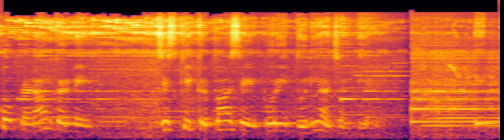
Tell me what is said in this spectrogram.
को प्रणाम करने जिसकी कृपा से पूरी दुनिया चलती है। एक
